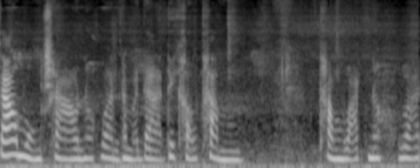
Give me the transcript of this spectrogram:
เก้าโมงเช้าเนาะวันธรรมดาที่เขาทำทำวัดเนาะไว้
